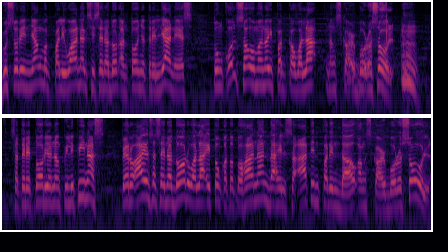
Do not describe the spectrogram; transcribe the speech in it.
Gusto rin niyang magpaliwanag si Senador Antonio Trillanes tungkol sa umano'y pagkawala ng Scarborough Shoal sa teritoryo ng Pilipinas. Pero ayon sa Senador, wala itong katotohanan dahil sa atin pa rin daw ang Scarborough Shoal.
